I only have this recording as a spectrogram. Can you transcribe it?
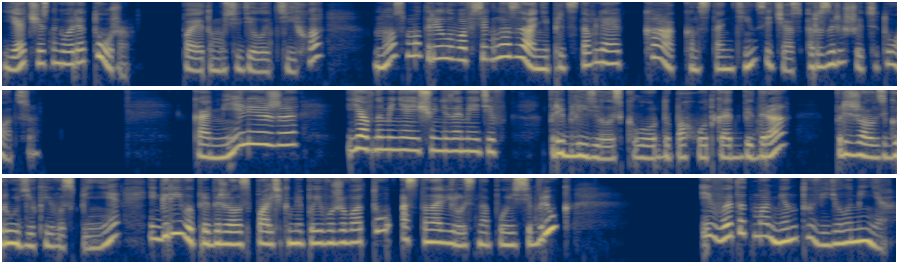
Я, честно говоря, тоже, поэтому сидела тихо, но смотрела во все глаза, не представляя, как Константин сейчас разрешит ситуацию. Камелия же, явно меня еще не заметив, приблизилась к лорду походкой от бедра, прижалась грудью к его спине, игриво пробежалась пальчиками по его животу, остановилась на поясе брюк — и в этот момент увидела меня.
